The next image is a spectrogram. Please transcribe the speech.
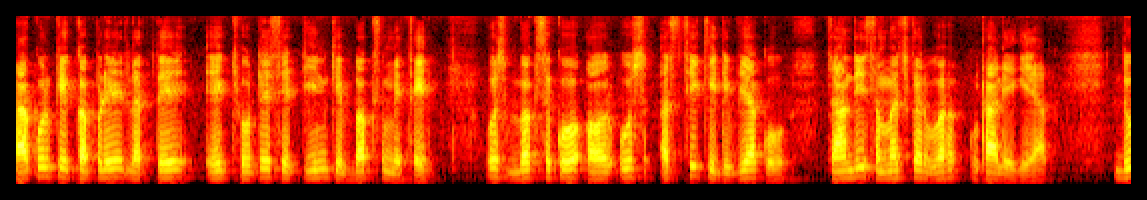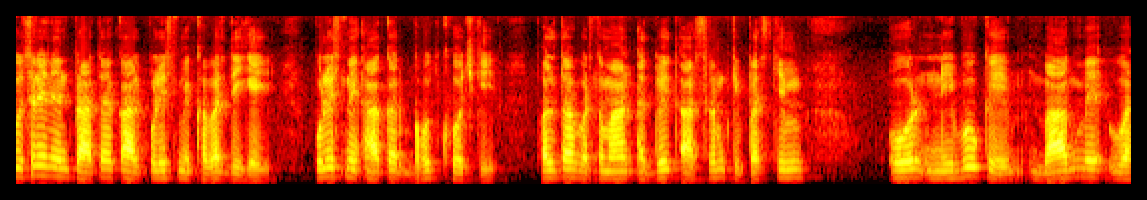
ठाकुर के कपड़े लत्ते एक छोटे से टीन के बक्स में थे। उस बक्स को और उस अस्थि की डिबिया को चांदी समझकर वह उठा ले गया। दूसरे दिन प्रातःकाल पुलिस में खबर दी गई। पुलिस ने आकर बहुत खोज की। फलतः वर्तमान अद्वैत आश्रम के पश्चिम और नींबू के बाग में वह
